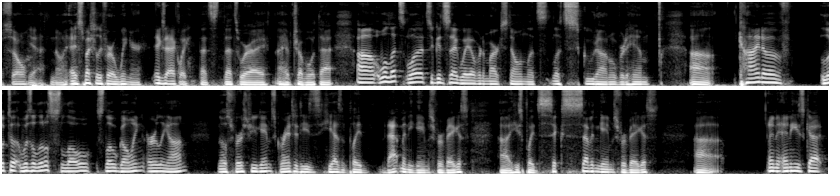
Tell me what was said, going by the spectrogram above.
So, Yeah, no, especially for a winger. exactly. That's that's where I, I have trouble with that. Uh, well, let's let's a good segue over to Mark Stone. Let's let's scoot on over to him. Uh, kind of looked was a little slow slow going early on in those first few games. Granted, he's he hasn't played that many games for Vegas. Uh, he's played six seven games for Vegas, uh, and and he's got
